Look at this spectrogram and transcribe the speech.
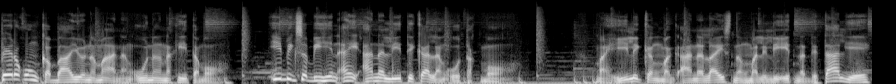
Pero kung kabayo naman ang unang nakita mo, ibig sabihin ay analytical ang utak mo. Mahilig kang mag-analyze ng maliliit na detalye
